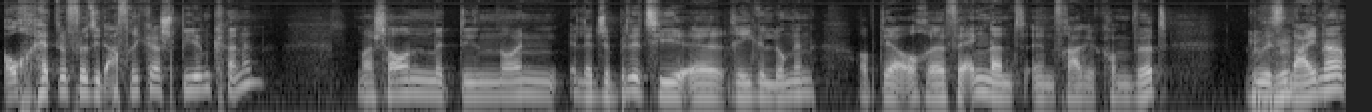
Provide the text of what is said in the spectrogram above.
auch hätte für Südafrika spielen können. Mal schauen mit den neuen Eligibility-Regelungen, ob der auch äh, für England in Frage kommen wird. Louis Leiner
